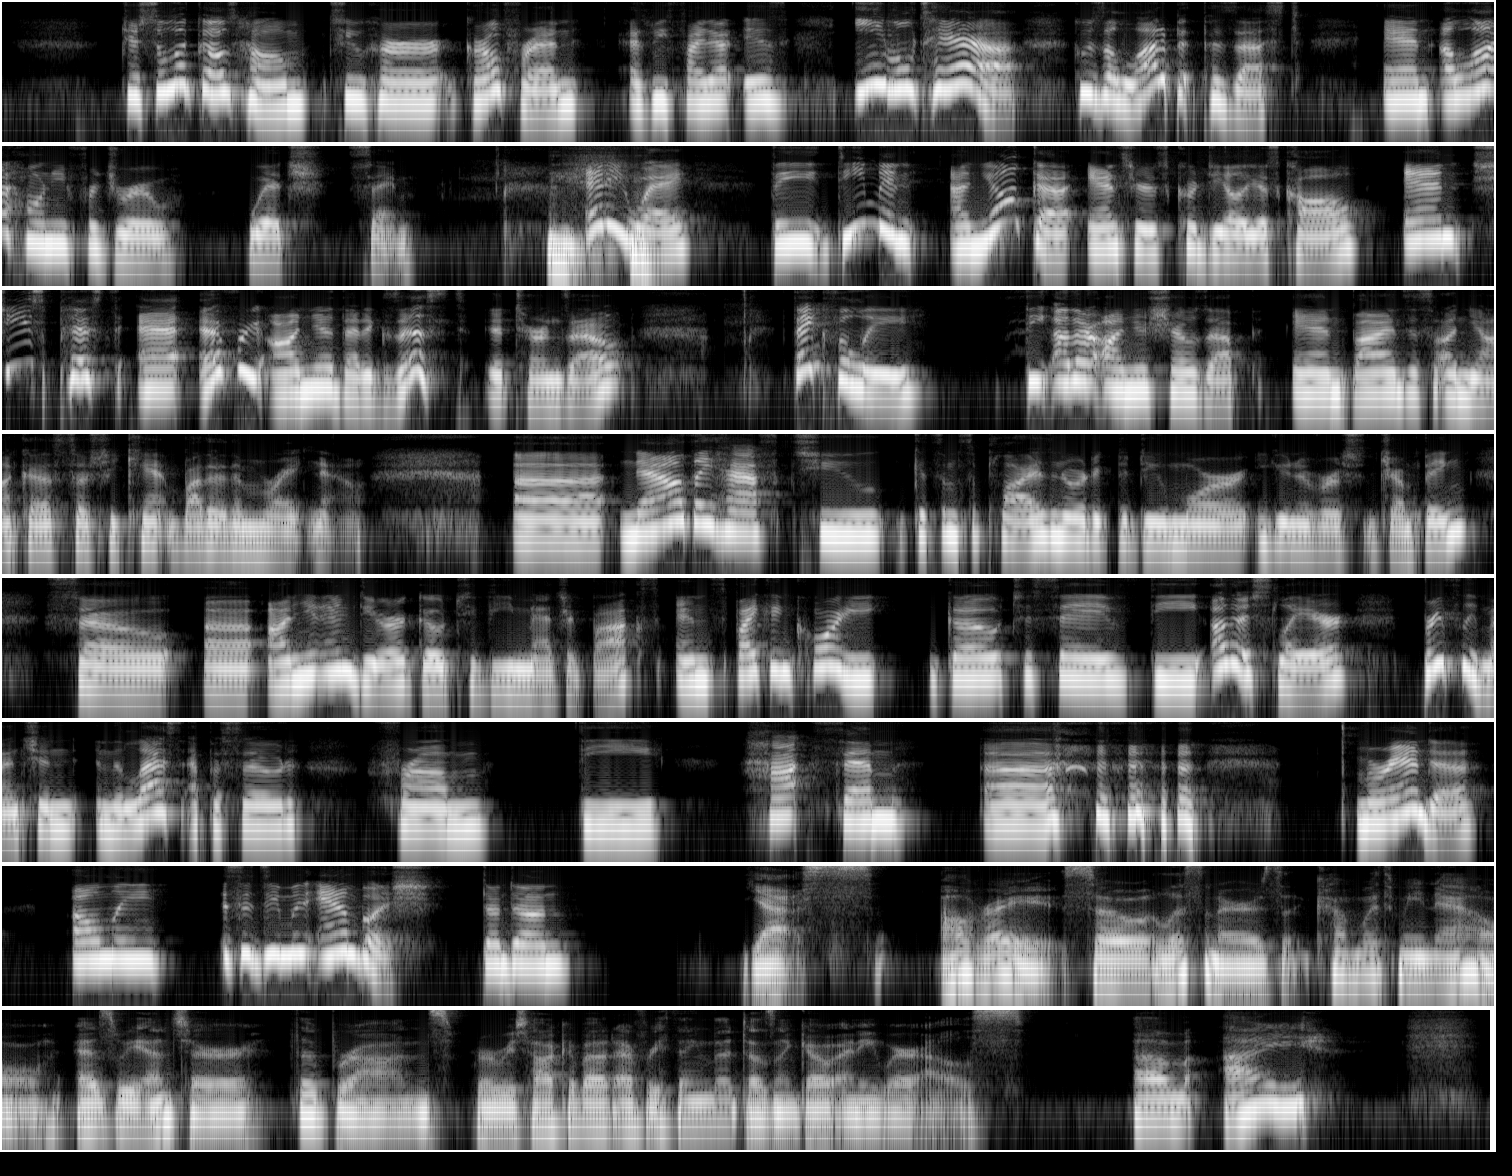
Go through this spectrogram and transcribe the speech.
Drusilla goes home to her girlfriend, as we find out is evil Tara, who's a lot a bit possessed and a lot horny for Drew, which, same. anyway, the demon Anyanka answers Cordelia's call, and she's pissed at every Anya that exists, it turns out. Thankfully, the other Anya shows up and binds this Anyanka so she can't bother them right now. Uh, now they have to get some supplies in order to do more universe jumping. So uh, Anya and Dira go to the magic box, and Spike and Cordy go to save the other Slayer, briefly mentioned in the last episode, from the hot femme uh, Miranda. Only it's a demon ambush. Dun dun. Yes. All right. So, listeners, come with me now as we enter the bronze, where we talk about everything that doesn't go anywhere else. Um, I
